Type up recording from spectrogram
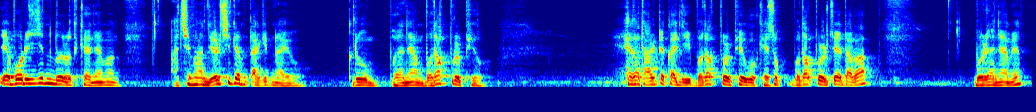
에보리진들 어떻게 하냐면 아침 한 10시 되면 딱 일어나요. 그리고 뭐 하냐면 모닥불을 피워. 해가 닿을 때까지 모닥불을 피우고 계속 모닥불을 쬐다가 뭘 하냐면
